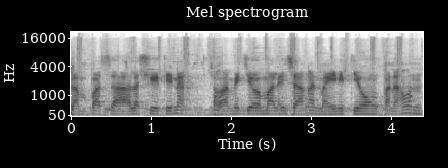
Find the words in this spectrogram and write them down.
lampas sa alas 7 na. Saka medyo malinsangan, mainit yung panahon.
